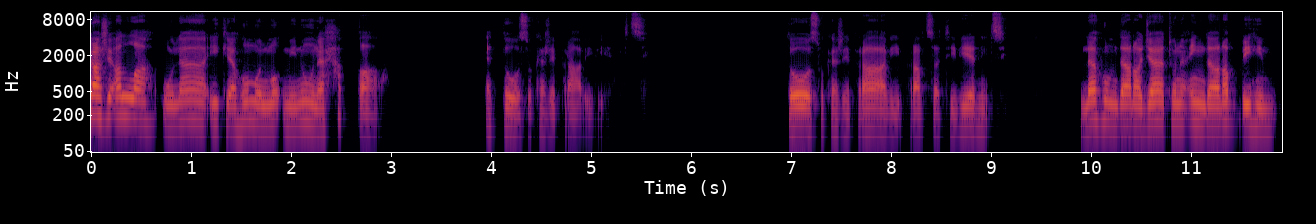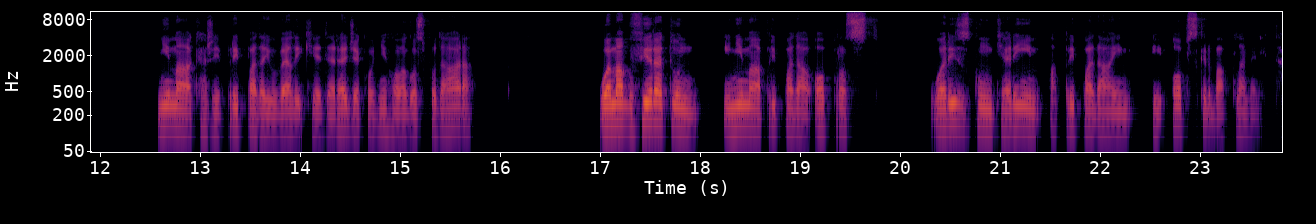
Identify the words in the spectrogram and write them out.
Kaže Allah, ulaike humul mu'minuna haqqa. E to su, kaže, pravi vjernici. To su, kaže, pravi pravcati vjernici. Lahum darajatun inda rabbihim. Njima, kaže, pripadaju velike deređe kod njihova gospodara. Wa magfiratun i njima pripada oprost. Wa rizkun kerim, a pripada im i obskrba plemenita.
